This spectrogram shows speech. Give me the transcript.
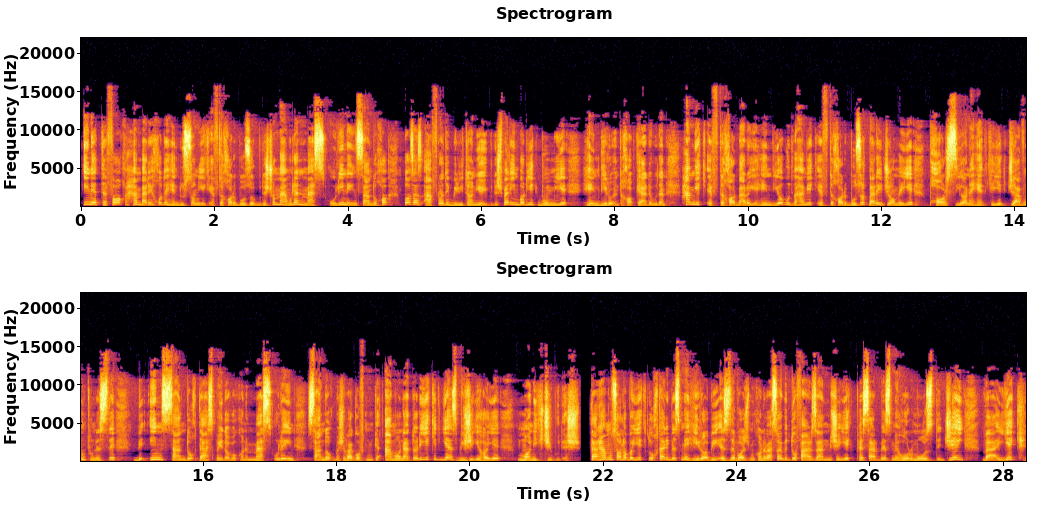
این اتفاق هم برای خود هندوستان یک افتخار بزرگ بوده چون معمولا مسئولین این صندوق ها باز از افراد بریتانیایی بودش ولی این بار یک بومی هندی رو انتخاب کرده بودن. هم یک افتخار برای هندیا بود و هم یک افتخار بزرگ برای جامعه پارسیان هند که یک جوون تونسته به این صندوق دست پیدا بکنه مسئول این صندوق بشه. و گفتیم که امانتداری یکی دیگه از ویژگی های مانیکچی بودش. در همون سالها با یک دختری به اسم هیرابی ازدواج می‌کنه و صاحب دو فرزند میشه. یک پسر به اسم هرمزد جی و یک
